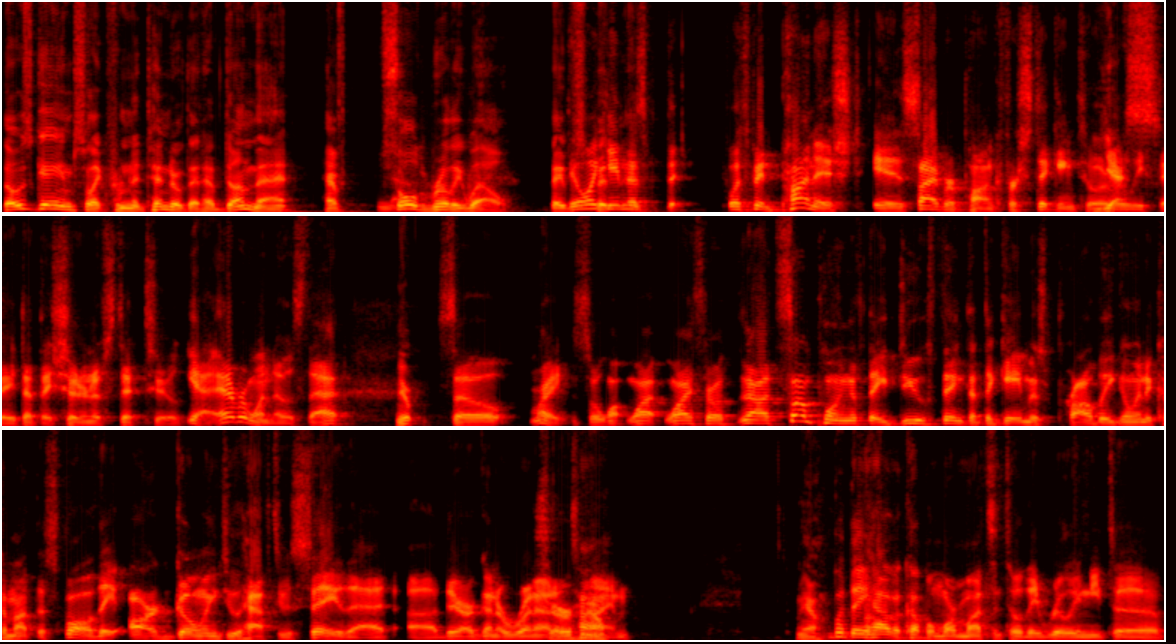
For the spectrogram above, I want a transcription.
those games like from Nintendo that have done that have sold really well. They've The only game that's th- what's been punished is Cyberpunk for sticking to a Yes. release date that they shouldn't have stick to. Yeah, everyone knows that. Yep. So right. So wh- why why throw now? At some point, if they do think that the game is probably going to come out this fall, they are going to have to say that. Uh, they are going to run out Sure, of time. Yeah. But they have a couple more months until they really need to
